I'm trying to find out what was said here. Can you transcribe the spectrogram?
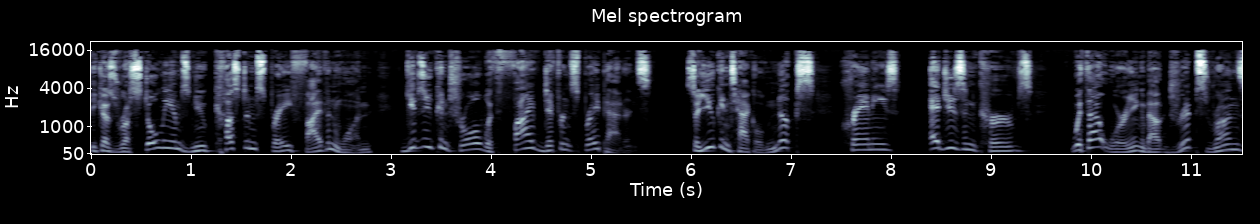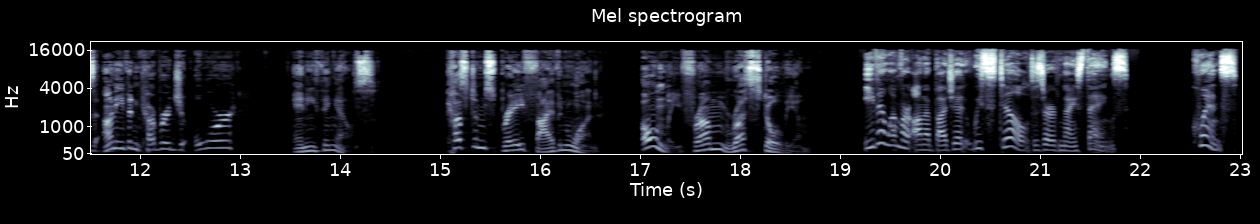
Because Rust new Custom Spray 5 in 1 gives you control with five different spray patterns. So you can tackle nooks, crannies, edges, and curves without worrying about drips, runs, uneven coverage, or anything else. Custom Spray 5 in 1. Only from Rust Even when we're on a budget, we still deserve nice things. Quince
